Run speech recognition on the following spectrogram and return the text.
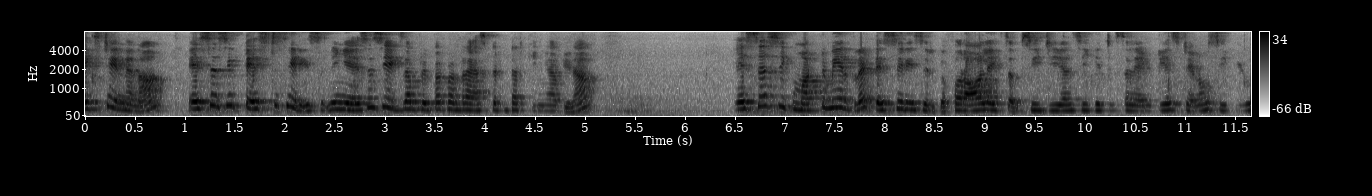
நெக்ஸ்ட் என்னன்னா எஸ்எஸ்சி டெஸ்ட் சீரிஸ் நீங்கள் எஸ்எஸ்சி எக்ஸாம் ப்ரிப்பேர் பண்ணுற ஆஸ்பிரண்ட்டாக இருக்கீங்க அப்படின்னா எஸ்எஸ்சிக்கு மட்டுமே இருக்கிற டெஸ்ட் சீரிஸ் இருக்கு. For all exam CGL CHSL MTS steno CPO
